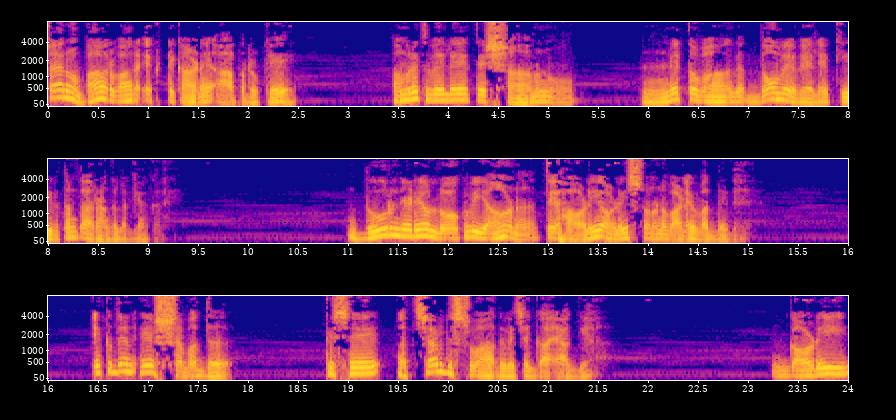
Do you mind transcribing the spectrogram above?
ਸ਼ਹਿਰੋਂ ਬਾਰ-ਬਾਰ ਇੱਕ ਟਿਕਾਣੇ ਆਪ ਰੁਕੇ। ਅੰਮ੍ਰਿਤ ਵੇਲੇ ਤੇ ਸ਼ਾਮ ਨੂੰ ਨਿਤ ਵਾਂਗ ਦੋਵੇਂ ਵੇਲੇ ਕੀਰਤਨ ਦਾ ਰੰਗ ਲੱਗਿਆ ਕਰੇ। ਦੂਰ ਨੇੜਿਓਂ ਲੋਕ ਵੀ ਆਉਣ ਤੇ ਹੌਲੀ-ਹੌਲੀ ਸੁਣਨ ਵਾਲੇ ਵੱਧਦੇ ਗਏ। ਇੱਕ ਦਿਨ ਇਹ ਸ਼ਬਦ ਕਿਸੇ ਅਚਰਜ ਸਵਾਦ ਵਿੱਚ ਗਾਇਆ ਗਿਆ। ਗੌੜੀ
